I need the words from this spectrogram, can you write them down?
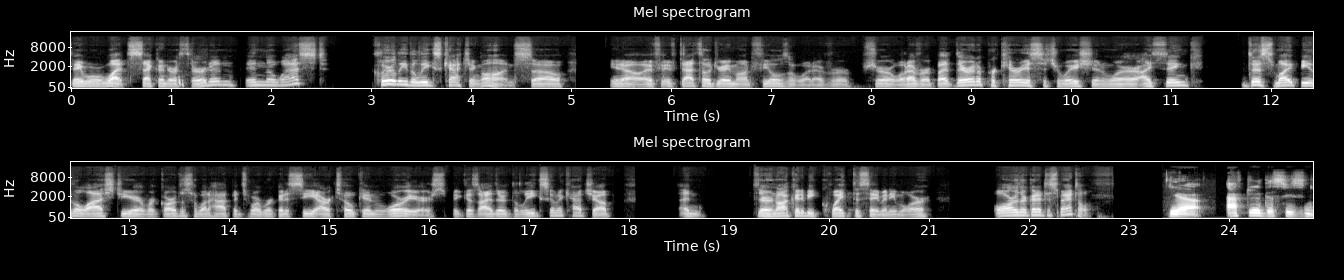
They were what second or third in in the West. Clearly, the league's catching on. So, you know, if if that's how Draymond feels or whatever, sure, whatever. But they're in a precarious situation where I think this might be the last year, regardless of what happens, where we're going to see our token warriors because either the league's going to catch up and they're not going to be quite the same anymore, or they're going to dismantle. Yeah. After this season,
